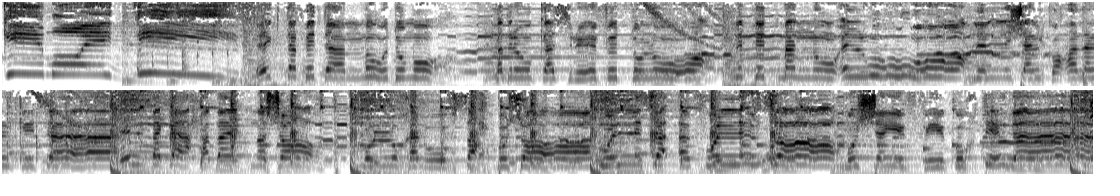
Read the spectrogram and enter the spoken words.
كيمو الدين. اكتفت هم ودموع غدر وكسر في الضلوع لتتمنوا الوقوع للي شالكوا على الكتاب. البجاحة بقت نشاط كله خان وفي صاحبه شاط. واللي سقف واللي انصاف مش شايف فيكوا اختلاف.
